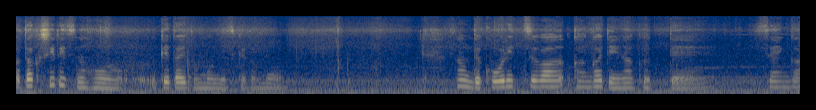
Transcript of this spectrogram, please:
私立の方を受けたいと思うんですけどもなので公立は考えていなくって洗顔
